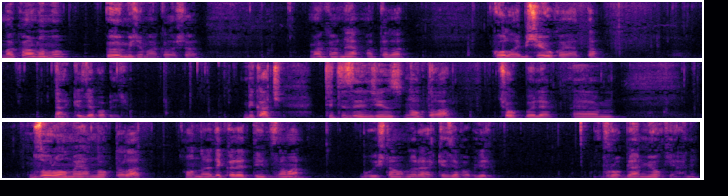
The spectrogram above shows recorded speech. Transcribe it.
Makarnamı övmeyeceğim arkadaşlar. Makarna yapmak kadar kolay bir şey yok hayatta. Herkes yapabilir birkaç titizleneceğiniz nokta var. Çok böyle e, zor olmayan noktalar. Onlara dikkat ettiğiniz zaman bu iş tamamdır. Herkes yapabilir. Problem yok yani.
